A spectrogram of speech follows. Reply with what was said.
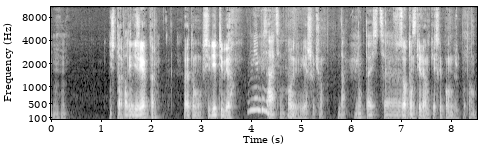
Угу. И что так, получит. ты директор, поэтому сидеть тебе. Не обязательно. Ну, я шучу. Да, ну то есть... В золотом теленке, если помнишь, потом.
